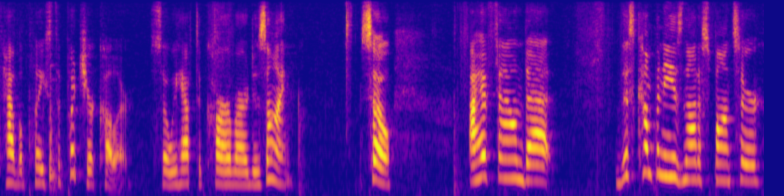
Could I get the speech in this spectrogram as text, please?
to have a place to put your color. So we have to carve our design. So I have found that this company is not a sponsor,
